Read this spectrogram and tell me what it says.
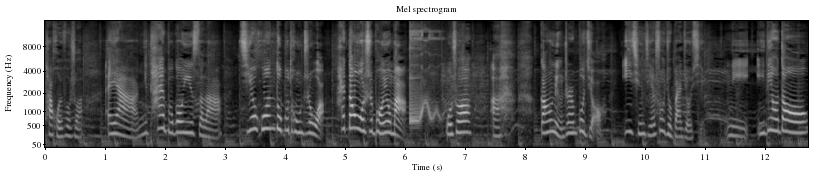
他回复说：“哎呀，你太不够意思了，结婚都不通知我，还当我是朋友吗？”我说：“啊，刚领证不久，疫情结束就办酒席，你一定要到哦。”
